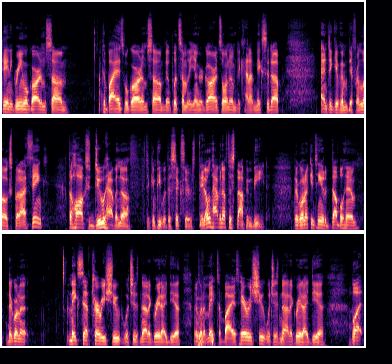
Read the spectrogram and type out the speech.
Danny Green will guard him some. Tobias will guard him some. They'll put some of the younger guards on him to kind of mix it up and to give him different looks. But I think the Hawks do have enough to compete with the Sixers. They don't have enough to stop Embiid. They're going to continue to double him. They're going to make Seth Curry shoot, which is not a great idea. They're going to make Tobias Harris shoot, which is not a great idea. But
